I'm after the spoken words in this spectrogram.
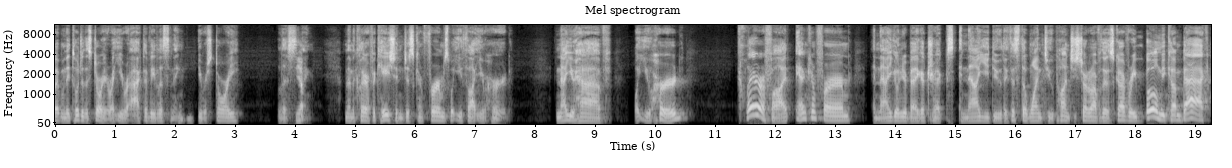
But when they told you the story, right, you were actively listening, mm-hmm. you were story listening. And then the clarification just confirms what you thought you heard. Now you have what you heard clarified and confirmed. And now you go in your bag of tricks. And now you do like this is the one two punch. You started off with the discovery, boom, you come back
